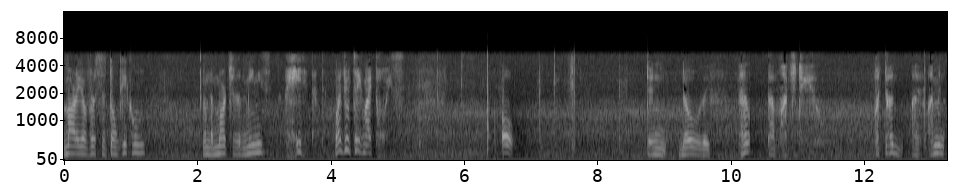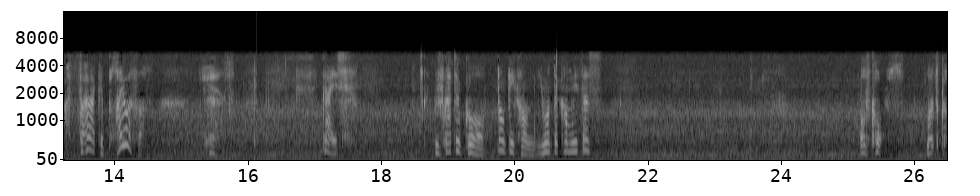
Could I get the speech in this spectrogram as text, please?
Mario versus Donkey Kong? And the March of the Minis? I hated that. Why'd you take my toys? Oh. Didn't know they felt that much to you. But then, I, I mean, I thought I could play with them. Yes. Guys, we've got to go. Donkey Kong, you want to come with us? Of course. Let's go.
